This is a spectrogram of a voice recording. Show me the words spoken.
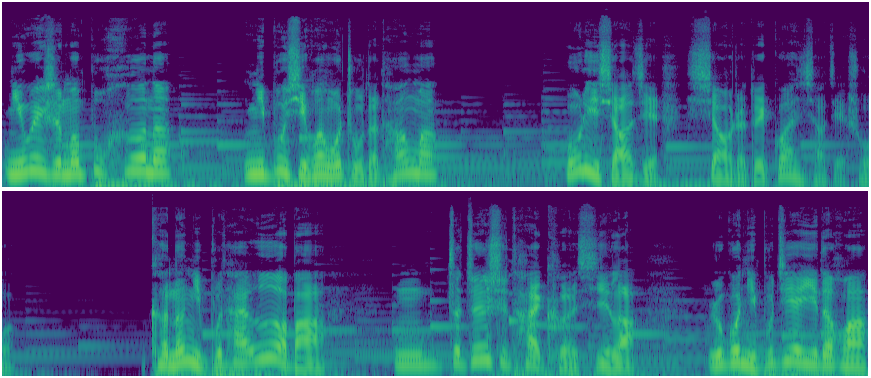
你为什么不喝呢？你不喜欢我煮的汤吗？狐狸小姐笑着对冠小姐说：“可能你不太饿吧？嗯，这真是太可惜了。如果你不介意的话，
